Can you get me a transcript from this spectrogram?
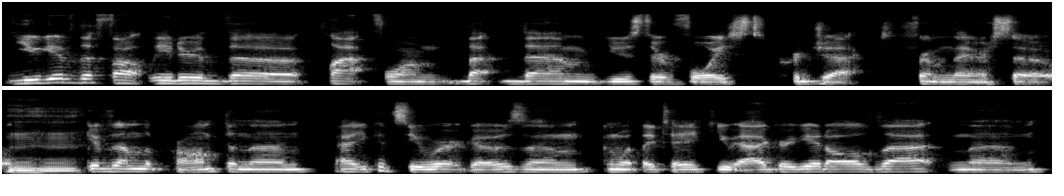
you give the thought leader the platform let them use their voice to project from there. So mm-hmm. give them the prompt and then yeah, you can see where it goes and, and what they take. You aggregate all of that and then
